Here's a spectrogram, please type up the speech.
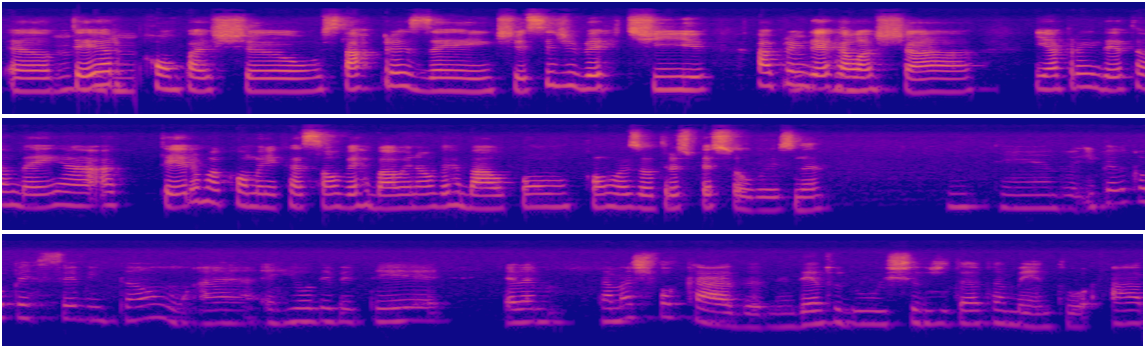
é, uhum. ter compaixão, estar presente, se divertir, aprender uhum. a relaxar e aprender também a, a, ter uma comunicação verbal e não verbal com, com as outras pessoas, né? Entendo. E pelo que eu percebo, então, a RODBT ela está mais focada né, dentro do estilo de tratamento a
